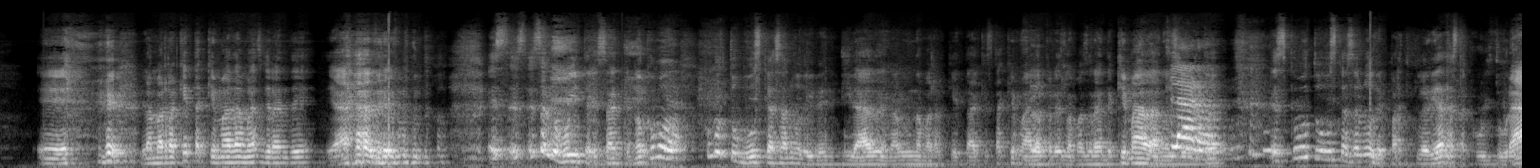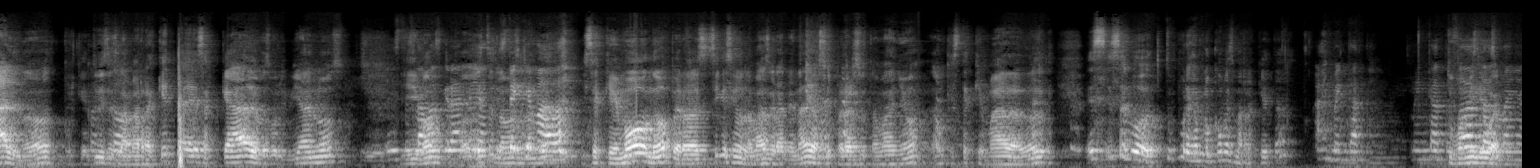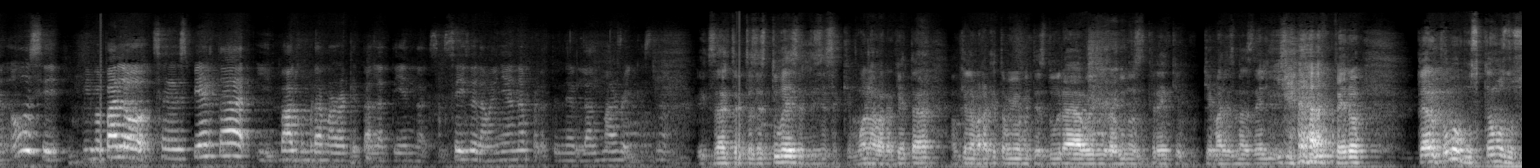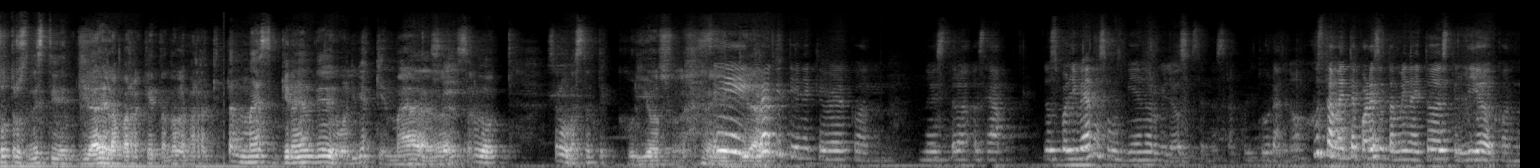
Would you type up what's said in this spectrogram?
eh, la marraqueta quemada más grande del mundo. Es, es, es, algo muy interesante, ¿no? ¿Cómo, ¿Cómo, tú buscas algo de identidad en alguna marraqueta que está quemada, pero es la más grande, quemada, ¿no? Claro. Es como tú buscas algo de particularidad hasta cultural, ¿no? Porque tú dices, la marraqueta es acá de los bolivianos. Esta es la más grande y aunque esté quemada. Y se quemó, ¿no? Pero sigue siendo la más grande. Nadie va a superar su tamaño, aunque esté quemada, ¿no? Es, es algo, tú, por ejemplo, ¿comes marraqueta? Ay, me encanta. Me encanta, todas las mañanas. Oh, sí. Mi papá lo, se despierta y va a comprar marraqueta a la tienda, 6 de la mañana, para tener las más ricas, ¿no? Exacto, entonces tú ves, dices, se quemó la marraqueta, aunque la marraqueta obviamente es dura, a veces algunos creen que quemar es más deliciosa, pero claro, ¿cómo buscamos nosotros en esta identidad de la marraqueta, no? La marraqueta más grande de Bolivia quemada, ¿no? Es, algo, es algo bastante curioso. Sí, creo que tiene que ver con nuestra, o sea, los bolivianos somos bien orgullosos de nuestra cultura, ¿no? Justamente por eso también hay todo este lío con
